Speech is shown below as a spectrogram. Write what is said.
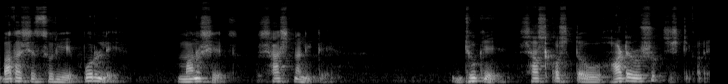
বাতাসে ছড়িয়ে পড়লে মানুষের শ্বাসনালীতে ঢুকে শ্বাসকষ্ট ও হার্টের অসুখ সৃষ্টি করে।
